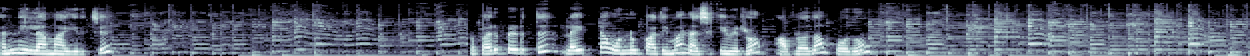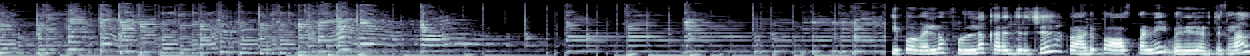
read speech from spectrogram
தண்ணி இல்லாமல் ஆகிருச்சு. இப்போ பருப்பு எடுத்து லைட்டாக ஒன்றும் பாதியமாக நசுக்கி விடுறோம். அவ்வளோதான் போதும். இப்போ வெள்ளம் ஃபுல்லாக கரைஞ்சிருச்சு. இப்போ அடுப்பை ஆஃப் பண்ணி வெளியில் எடுத்துக்கலாம்.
